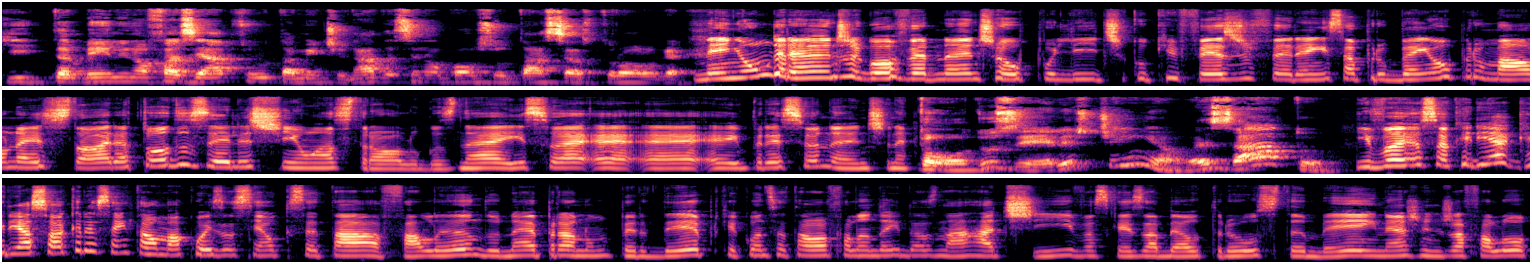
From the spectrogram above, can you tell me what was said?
que também ele não fazia absolutamente nada se não consultasse a astróloga. Nenhum grande governante ou político que fez diferença para o bem ou para o mal na história, todos eles tinham astrólogos, né? Isso é, é, é, é impressionante, né? Todos eles tinham, exato. E eu só queria, queria só acrescentar uma coisa assim ao que você está falando, né, para não perder, porque quando você estava falando aí das narrativas que a Isabel trouxe também, né? A gente já falou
